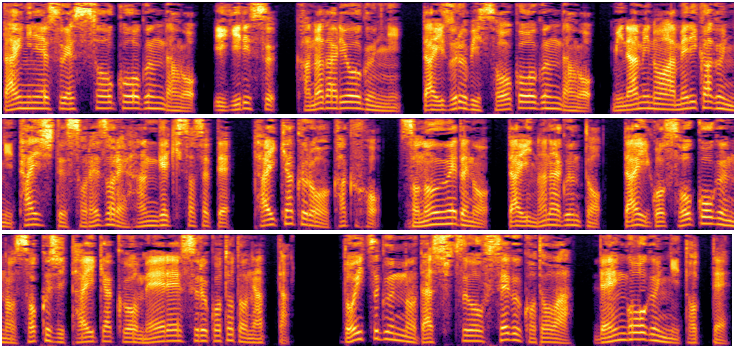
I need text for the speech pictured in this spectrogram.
第 2SS 装甲軍団をイギリス、カナダ両軍に、第ズルビ装甲軍団を南のアメリカ軍に対してそれぞれ反撃させて、退却路を確保。その上での第7軍と第5装甲軍の即時退却を命令することとなった。ドイツ軍の脱出を防ぐことは、連合軍にとって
